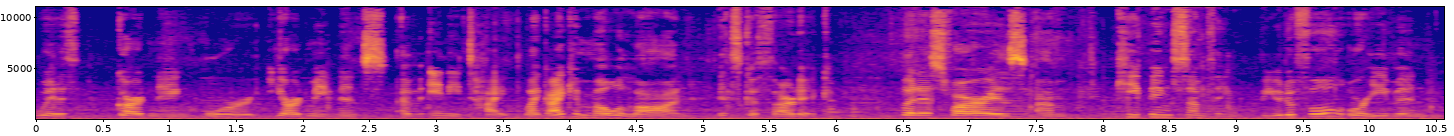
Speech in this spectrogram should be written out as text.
with gardening or yard maintenance of any type. Like I can mow a lawn, it's cathartic. But as far as um, keeping something beautiful or even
